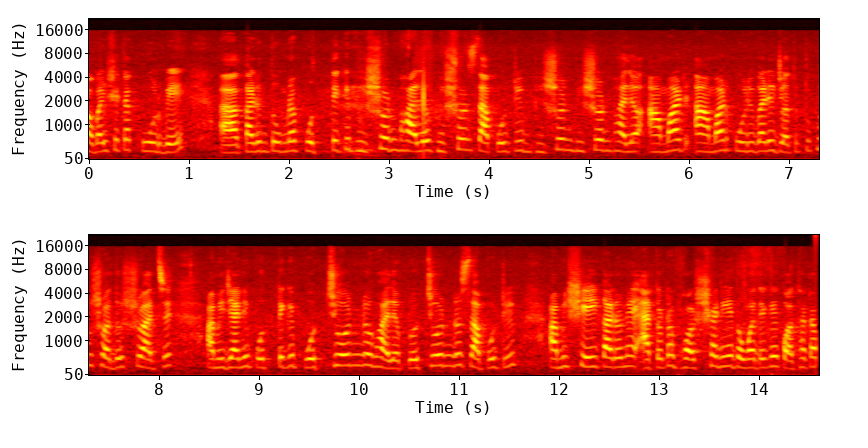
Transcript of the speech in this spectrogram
সবাই সেটা করবে কারণ তোমরা প্রত্যেকে ভীষণ ভালো, ভীষণ সাপোর্টিভ ভীষণ ভীষণ ভালো। আমার আমার পরিবারে যতটুকু সদস্য আছে, আমি জানি প্রত্যেকে প্রচণ্ড ভালো, প্রচণ্ড সাপোর্টিভ আমি সেই কারণে এতটা ভরসা নিয়ে তোমাদেরকে কথাটা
